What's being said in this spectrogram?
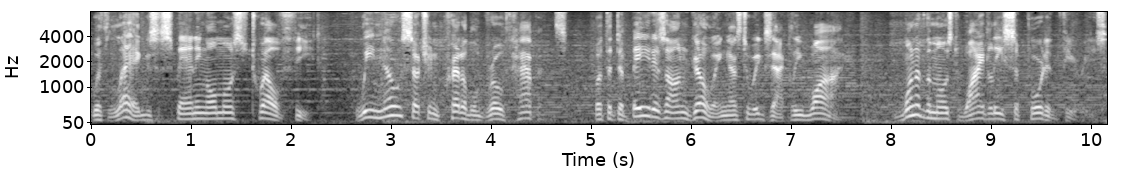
with legs spanning almost 12 feet. We know such incredible growth happens, but the debate is ongoing as to exactly why. One of the most widely supported theories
